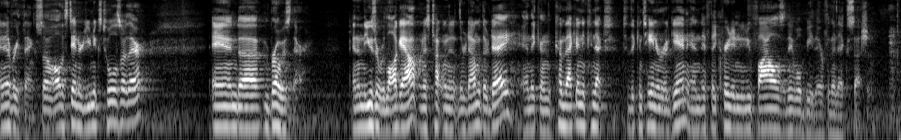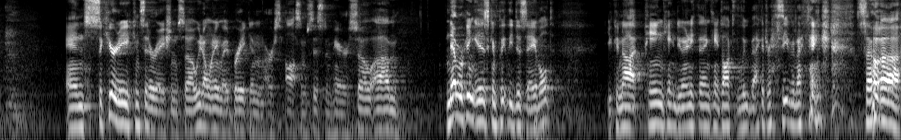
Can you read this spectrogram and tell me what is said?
and everything. So all the standard Unix tools are there, and uh, Bro is there. And then the user would log out when, time, when they're done with their day, and they can come back in and connect to the container again, and if they create any new files, they will be there for the next session. And security considerations, so we don't want anybody breaking our awesome system here. So um, networking is completely disabled. You cannot ping, can't do anything, can't talk to the loopback address even, I think. So uh,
